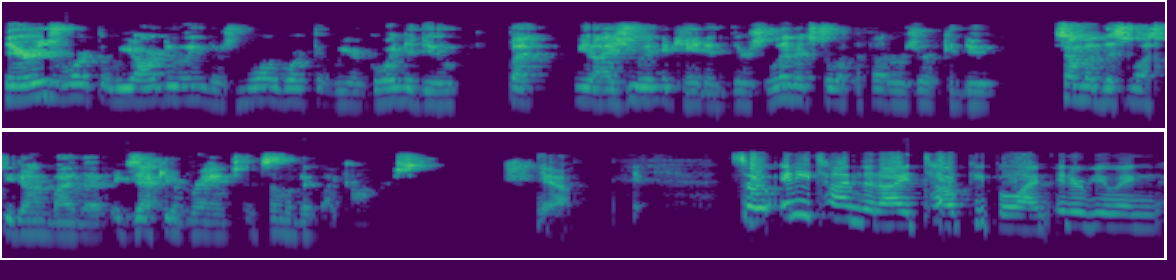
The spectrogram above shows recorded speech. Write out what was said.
there is work that we are doing. There's more work that we are going to do. But you know, as you indicated, there's limits to what the Federal Reserve can do. Some of this must be done by the executive branch, and some of it by Congress. Yeah, so anytime that I tell people I'm interviewing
